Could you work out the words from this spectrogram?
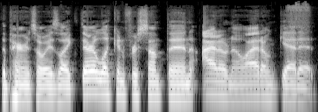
the parents always like they're looking for something. I don't know. I don't get it.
